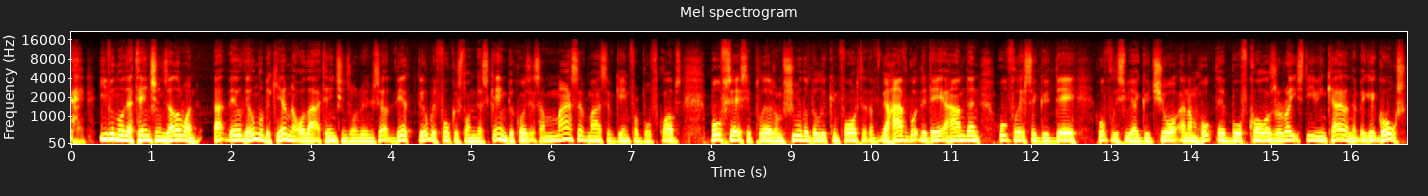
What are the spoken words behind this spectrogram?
Even though the attention's the other one, that they'll they'll not be caring that all that attention's on Rangers. They they'll be focused on this game because it's a massive, massive game for both clubs, both sets of players. I'm sure they'll be looking forward to it. They have got the day at Hampden. Hopefully, it's a good day. Hopefully, it's be a good show. And I'm hope that both callers are right, Stephen Karen, that we get goals.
